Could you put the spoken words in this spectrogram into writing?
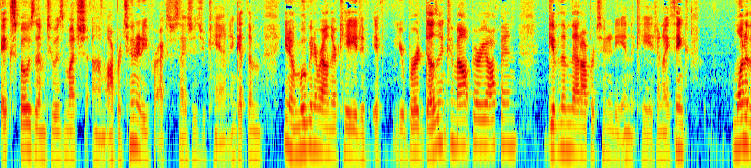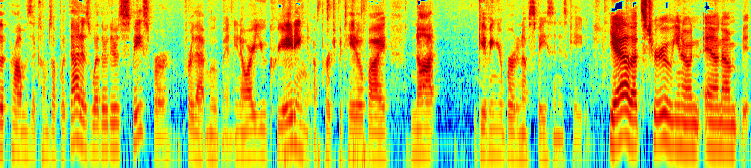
expose them to as much um, opportunity for exercise as you can, and get them, you know, moving around their cage. If if your bird doesn't come out very often, give them that opportunity in the cage. And I think one of the problems that comes up with that is whether there's space for for that movement. You know, are you creating a perch potato by not giving your bird enough space in his cage? Yeah, that's true. You know, and and um, it-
